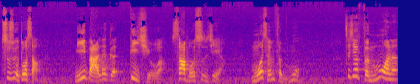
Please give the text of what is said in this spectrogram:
次数有多少呢？你把那个地球啊，沙婆世界啊，磨成粉末，这些粉末呢，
